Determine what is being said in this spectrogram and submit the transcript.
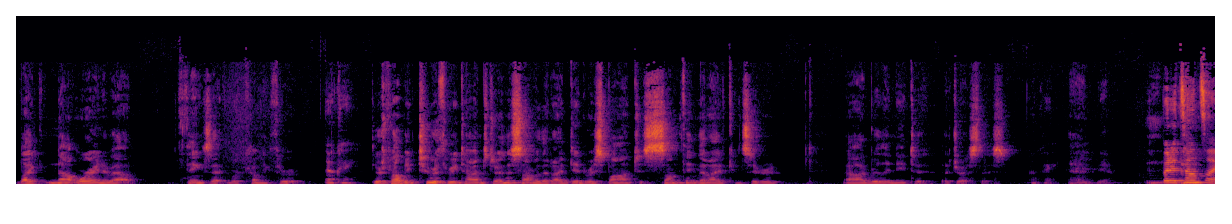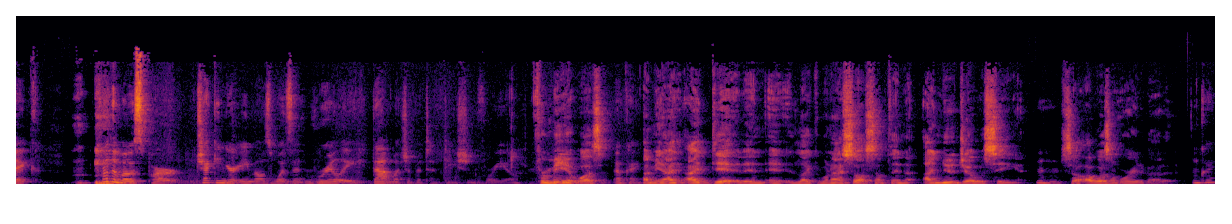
like not worrying about things that were coming through. Okay. There's probably two or three times during the summer that I did respond to something that I considered uh, I really need to address this. Okay. And yeah, But it sounds like, for the most part, checking your emails wasn't really that much of a temptation for you. for me it wasn't. Okay. I mean, I, I did, and, and like when I saw something, I knew Joe was seeing it, Mhm. so I wasn't worried about it. Okay.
